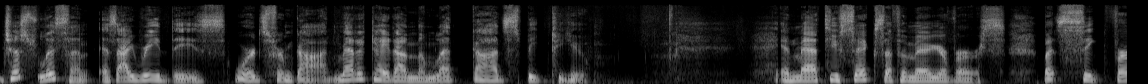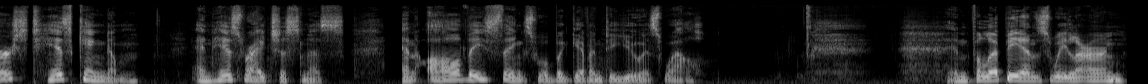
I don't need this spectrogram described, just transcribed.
Just listen as I read these words from God. Meditate on them. Let God speak to you. In Matthew 6, a familiar verse, but seek first His kingdom and His righteousness, and all these things will be given to you as well. In Philippians, we learn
